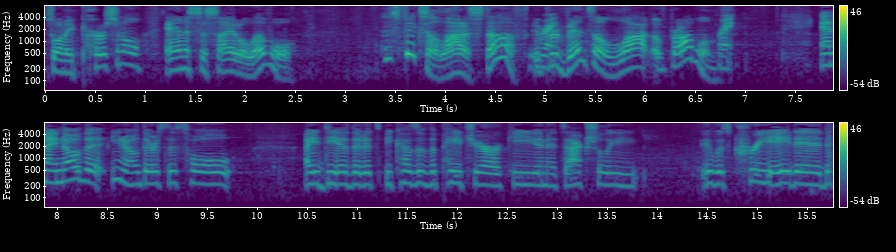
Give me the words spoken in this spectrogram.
so on a personal and a societal level, this fixes a lot of stuff. It Right. prevents a lot of problems. Right. And I know that, you know, there's this whole idea that it's because of the patriarchy and it's actually it was created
